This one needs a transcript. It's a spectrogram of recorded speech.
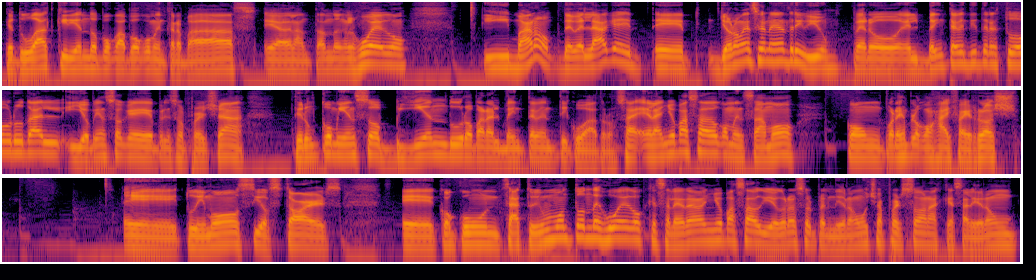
que tú vas adquiriendo poco a poco mientras vas eh, adelantando en el juego. Y bueno, de verdad que eh, yo lo mencioné en el review, pero el 2023 estuvo brutal y yo pienso que Prince of Persia tiene un comienzo bien duro para el 2024. O sea, el año pasado comenzamos con, por ejemplo, con Hi-Fi Rush. Eh, tuvimos Sea of Stars, eh, Cocoon. O sea, tuvimos un montón de juegos que salieron el año pasado y yo creo que sorprendieron a muchas personas que salieron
